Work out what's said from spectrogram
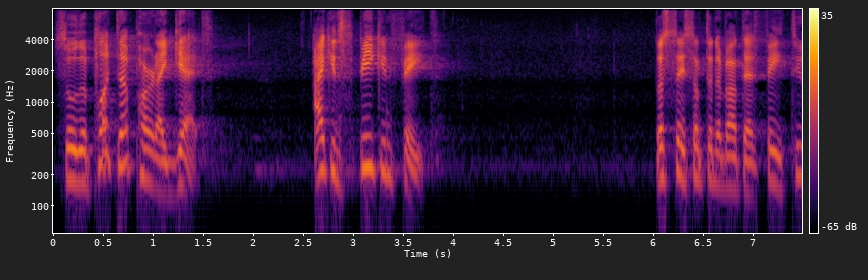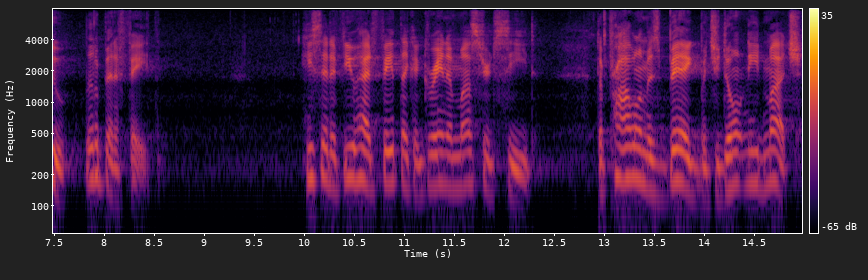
So the plucked up part I get. I can speak in faith. Let's say something about that faith too. A little bit of faith. He said, if you had faith like a grain of mustard seed, the problem is big, but you don't need much.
